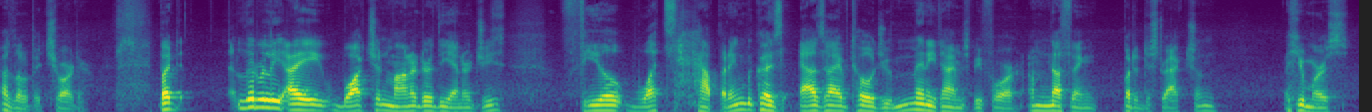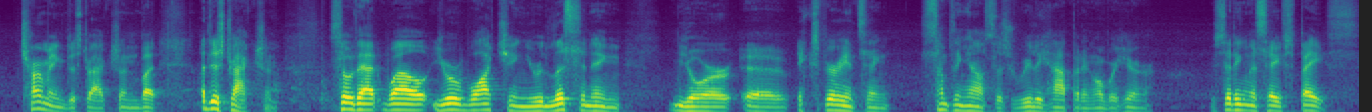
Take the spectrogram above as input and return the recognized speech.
a little bit shorter. But literally, I watch and monitor the energies, feel what's happening, because as I've told you many times before, I'm nothing but a distraction, a humorous, charming distraction, but a distraction. So that while you're watching, you're listening, you're uh, experiencing, something else is really happening over here. You're sitting in a safe space,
